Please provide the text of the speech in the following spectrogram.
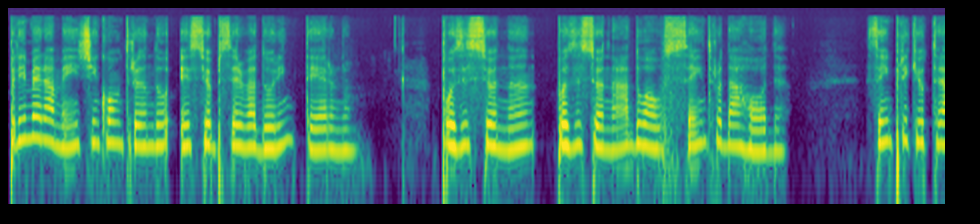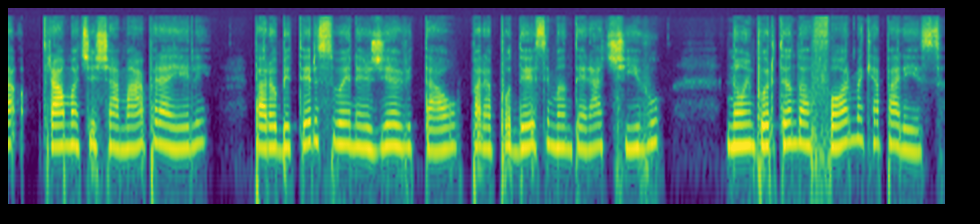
Primeiramente, encontrando esse observador interno, posicionado ao centro da roda. Sempre que o tra trauma te chamar para ele, para obter sua energia vital, para poder se manter ativo, não importando a forma que apareça,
